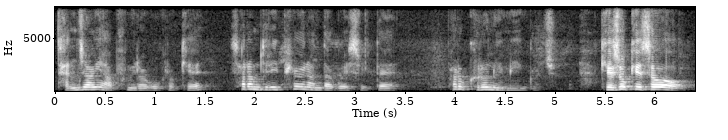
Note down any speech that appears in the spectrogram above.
단장의 아픔이라고 그렇게 사람들이 표현한다고 했을 때 바로 그런 의미인 거죠. 계속해서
